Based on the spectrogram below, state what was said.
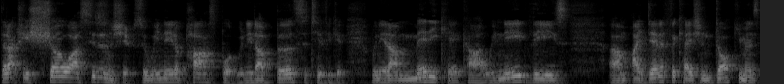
that actually show our citizenship. So we need a passport, we need our birth certificate, we need our Medicare card, we need these um, identification documents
